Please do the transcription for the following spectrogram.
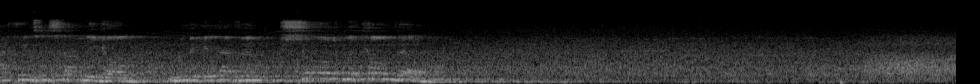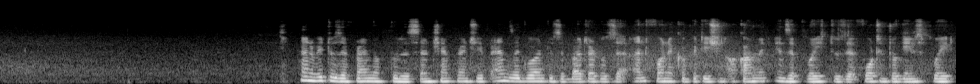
Accrington Stanley goal, number 11, Sean McConville. And we to the framework to the Sun Championship and the going to the better to the Anthony competition coming in the place to the 42 games played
